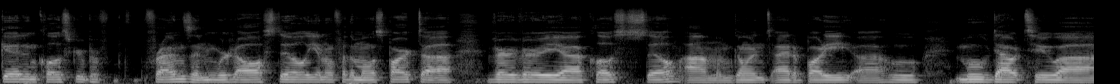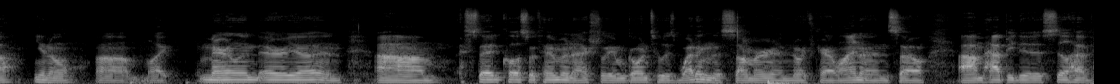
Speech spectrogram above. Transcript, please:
good and close group of friends, and we're all still, you know, for the most part, uh, very, very uh, close still. Um, I'm going. I had a buddy uh, who moved out to, uh, you know, um, like Maryland area, and um, stayed close with him. And actually, I'm going to his wedding this summer in North Carolina, and so I'm happy to still have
